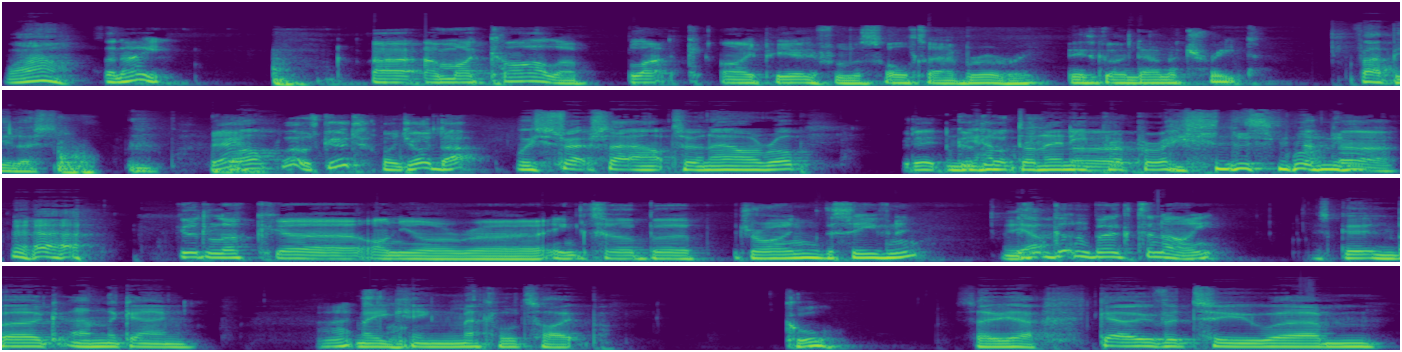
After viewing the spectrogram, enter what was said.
Wow. it's an eight. Uh, and my Carla Black IPA from the Saltaire Brewery is going down a treat. Fabulous. Yeah, Well- that was good. I enjoyed that. We stretched that out to an hour, Rob. We did. Good you haven't done any uh, preparation this morning. Good luck uh, on your uh, Inktober drawing this evening. Is Yeah. it Gutenberg tonight? it's Gutenberg and the gang Excellent. making metal type. Cool. So yeah, get over to um,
